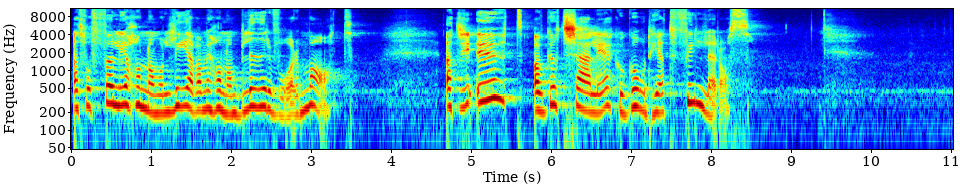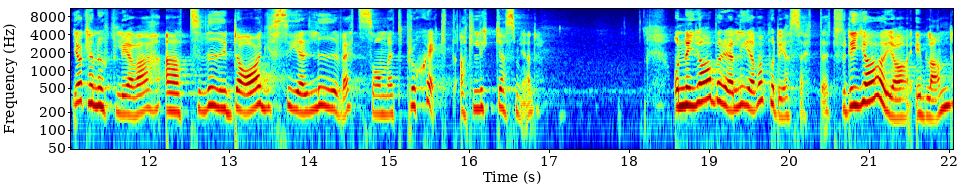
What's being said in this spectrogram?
att få följa honom och leva med honom blir vår mat. Att ge ut av Guds kärlek och godhet fyller oss. Jag kan uppleva att vi idag ser livet som ett projekt att lyckas med. Och när jag börjar leva på det sättet, för det gör jag ibland,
